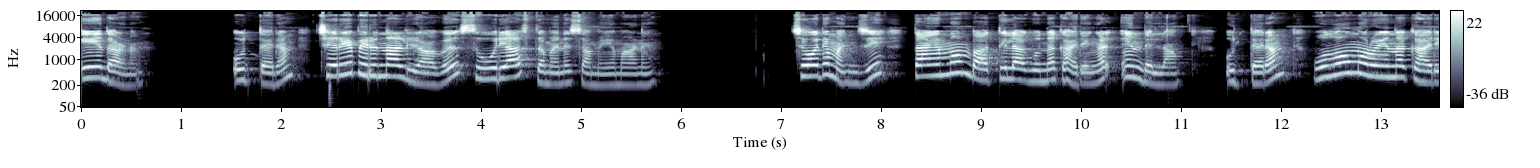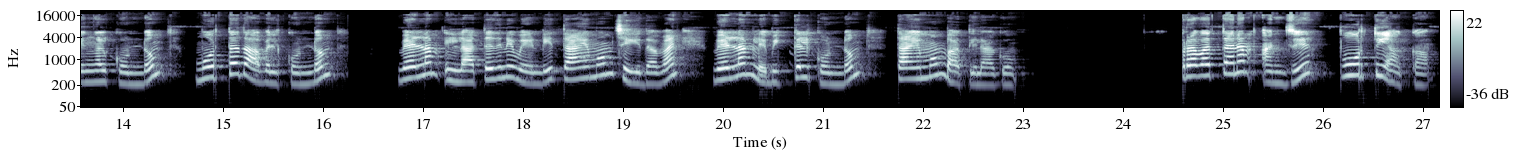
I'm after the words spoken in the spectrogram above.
ഏതാണ്? ഉത്തരം ചെറിയ പെരുന്നാൾ രാവ് സൂര്യാസ്തമന സമയമാണ്. ചോദ്യം അഞ്ച് തയമം ബാത്തിലാകുന്ന കാര്യങ്ങൾ എന്തെല്ലാം? ഉത്തരം ഉളവ് മുറിയുന്ന കാര്യങ്ങൾ കൊണ്ടും മുർത്തതാവൽ കൊണ്ടും വെള്ളം ഇല്ലാത്തതിന് വേണ്ടി തയമം ചെയ്തവൻ വെള്ളം ലഭിക്കൽ കൊണ്ടും തയമം ബാത്തിലാകും. പ്രവർത്തനം അഞ്ച് പൂർത്തിയാക്കാം.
